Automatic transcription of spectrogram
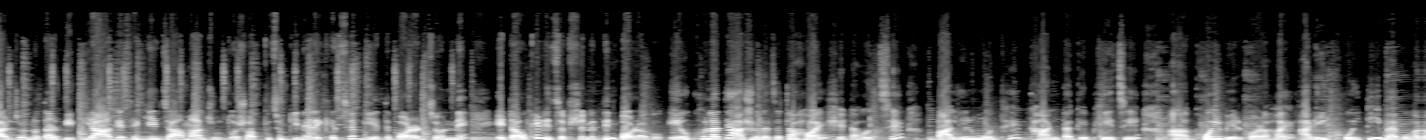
তার জন্য তার পিপিয়া আগে থেকেই জামা, জুতো সবকিছু কিনে রেখেছে বিয়েতে পরার জন্যে। এটা ওকে রিসেপশনের দিন পরাবো এও খোলাতে আসলে যেটা হয়, সেটা হচ্ছে বালির মধ্যে ধানটাকে ভেজে খই বের করা হয়। আর এই খইটি ব্যবহার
